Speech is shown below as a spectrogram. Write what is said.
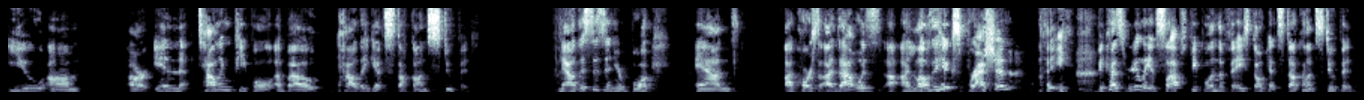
you um, are in telling people about how they get stuck on stupid. Now, this is in your book, and of course, I, that was I love the expression because really it slaps people in the face. Don't get stuck on stupid,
